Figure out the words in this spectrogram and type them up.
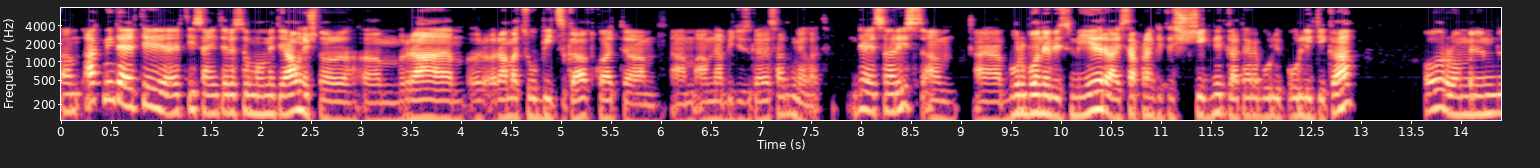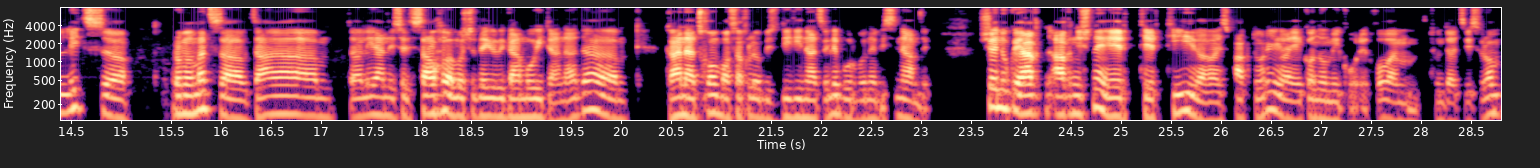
აქ მინდა ერთი ერთი საინტერესო მომენტი აღნიშნო რა რამაც უბიძგა თქვა ამ ამ ნაბიჯის გადასადგმელად. და ეს არის ბურბონების მიერ აი საფრანგეთის შიგნით გატარებული პოლიტიკა, რომელიც რომელმაც ძალიან ისეთი სავალალო შედეგები გამოიტანა და განაცხო მოსახლეობის დიდი ნაწილი ბურბონების ძინამდე. შენ უკვე აღნიშნე ერთ-ერთი ეს ფაქტორი ეკონომიკური, ხო, ამ თუნდაც ის რომ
